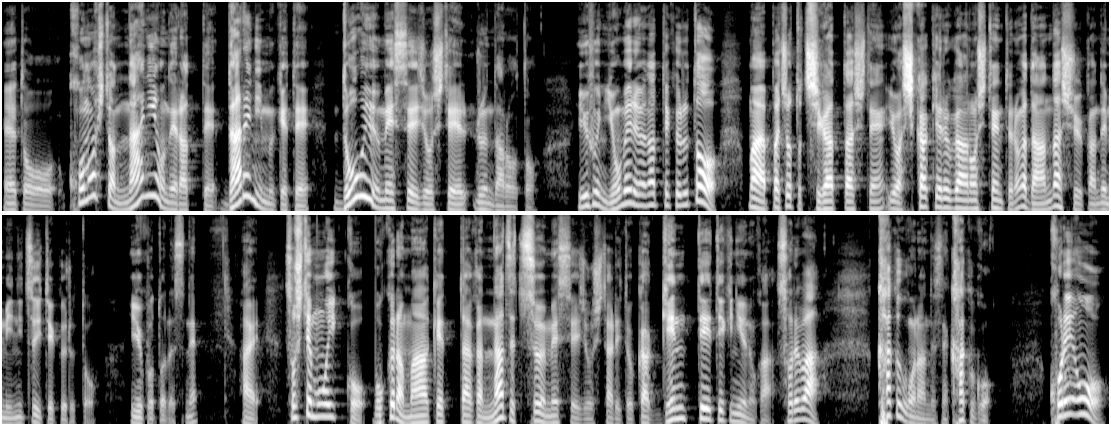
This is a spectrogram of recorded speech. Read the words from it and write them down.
えーと、この人は何を狙って誰に向けてどういうメッセージをしているんだろうというふうに読めるようになってくると、まあ、やっぱりちょっと違った視点要は仕掛ける側の視点っていうのがだんだん習慣で身についてくるということですね。はい、そしてもう一個僕らマーケッターがなぜ強いメッセージをしたりとか限定的に言うのかそれは覚悟なんですね覚悟。これを、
